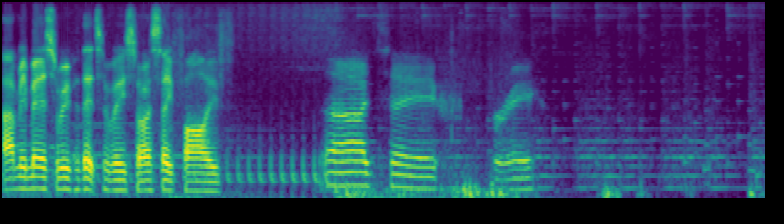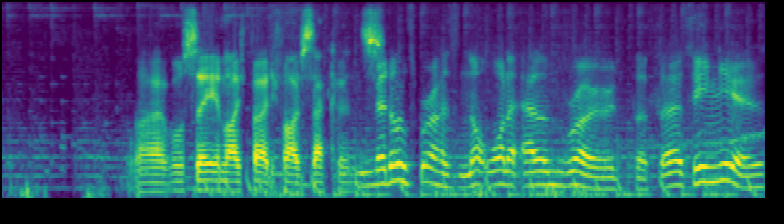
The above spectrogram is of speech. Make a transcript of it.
How many minutes are we predicting, Reese? So I say five. I'd say three. Uh, we'll see in like 35 seconds. Middlesbrough has not won at Elland Road for 13 years,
